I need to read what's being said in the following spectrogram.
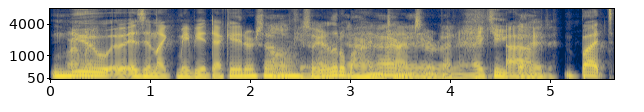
new as in like maybe a decade or so. so you're a little behind the times here, but I go Um, ahead. but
